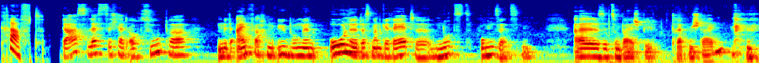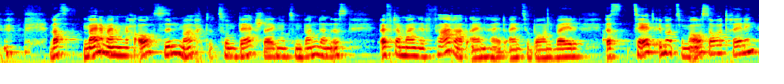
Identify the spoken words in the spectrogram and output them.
Kraft. Das lässt sich halt auch super mit einfachen Übungen, ohne dass man Geräte nutzt, umsetzen. Also zum Beispiel Treppensteigen. Was meiner Meinung nach auch Sinn macht zum Bergsteigen und zum Wandern ist, öfter mal eine Fahrradeinheit einzubauen, weil das zählt immer zum Ausdauertraining,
